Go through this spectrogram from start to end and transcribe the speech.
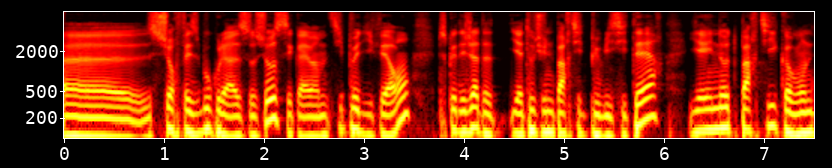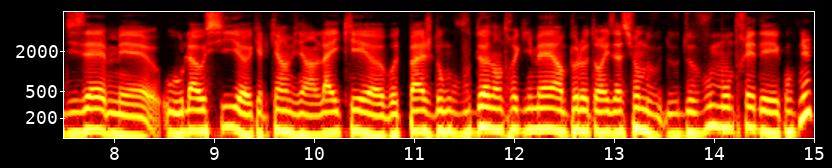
Euh, sur Facebook ou les réseaux sociaux, c'est quand même un petit peu différent, puisque déjà, il y a toute une partie de publicitaire, il y a une autre partie, comme on le disait, mais où là aussi, quelqu'un vient liker votre page, donc vous donne, entre guillemets, un peu l'autorisation de- de vous montrer des contenus.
